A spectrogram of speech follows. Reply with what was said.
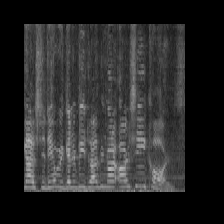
guys, today we're gonna be driving our RC cars.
